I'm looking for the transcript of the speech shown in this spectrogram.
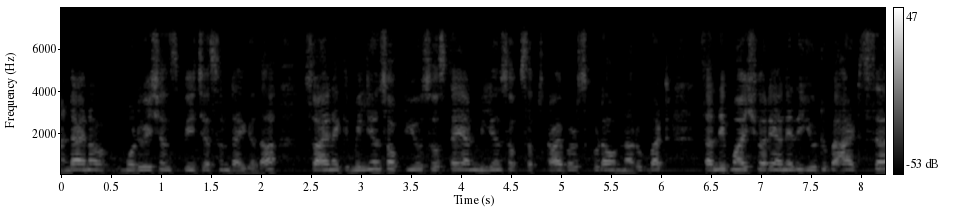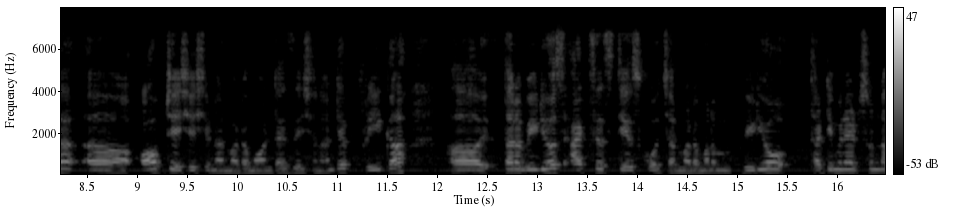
అంటే ఆయన మోటివేషన్ స్పీచెస్ ఉంటాయి కదా. సో ఆయనకి మిలియన్స్ ఆఫ్ వ్యూస్ వస్తాయి అండ్ మిలియన్స్ ఆఫ్ సబ్స్క్రైబర్స్ కూడా ఉన్నారు. బట్ సందీప్ మహేశ్వరి అనేది యూట్యూబ్ యాడ్స్ ఆఫ్ చేసేసిండు అనమాట మానిటైజేషన్ అంటే ఫ్రీగా తన వీడియోస్ యాక్సెస్ చేసుకోవచ్చు అనమాట మనం వీడియో థర్టీ మినిట్స్ ఉన్న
